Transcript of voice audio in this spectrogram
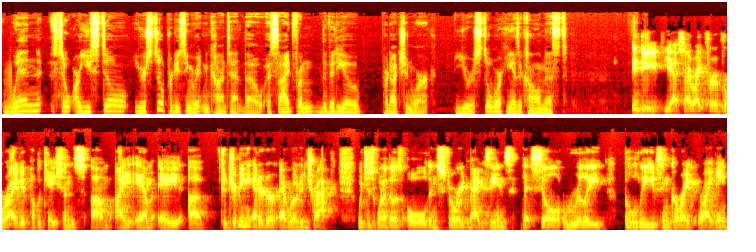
when so are you still you're still producing written content though aside from the video production work you're still working as a columnist Indeed, yes. I write for a variety of publications. Um, I am a uh, contributing editor at Road and Track, which is one of those old and storied magazines that still really believes in great writing,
